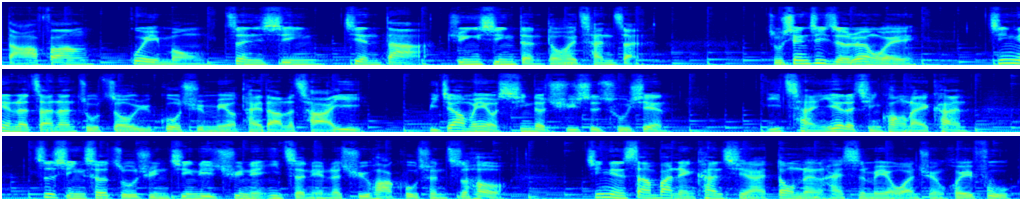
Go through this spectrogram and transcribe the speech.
达方。贵盟、振兴、建大、军兴等都会参展。主线记者认为，今年的展览主轴与过去没有太大的差异，比较没有新的趋势出现。以产业的情况来看，自行车族群经历去年一整年的去化库存之后，今年上半年看起来动能还是没有完全恢复。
